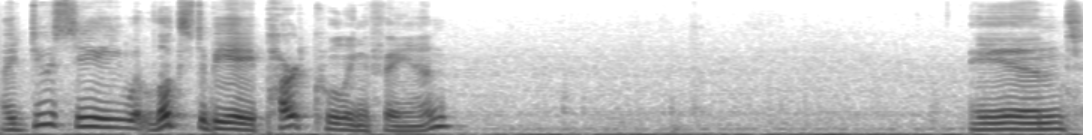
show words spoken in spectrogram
I do see what looks to be a part cooling fan. and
